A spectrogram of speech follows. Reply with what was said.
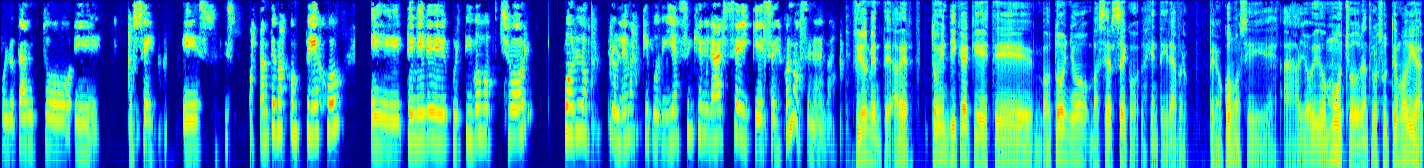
Por lo tanto, eh, no sé, es, bastante más complejo eh, tener eh, cultivos offshore por los problemas que pudiesen generarse y que se desconocen además. Finalmente, a ver, todo indica que este otoño va a ser seco. La gente dirá, pero, pero ¿cómo si ha llovido mucho durante los últimos días?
